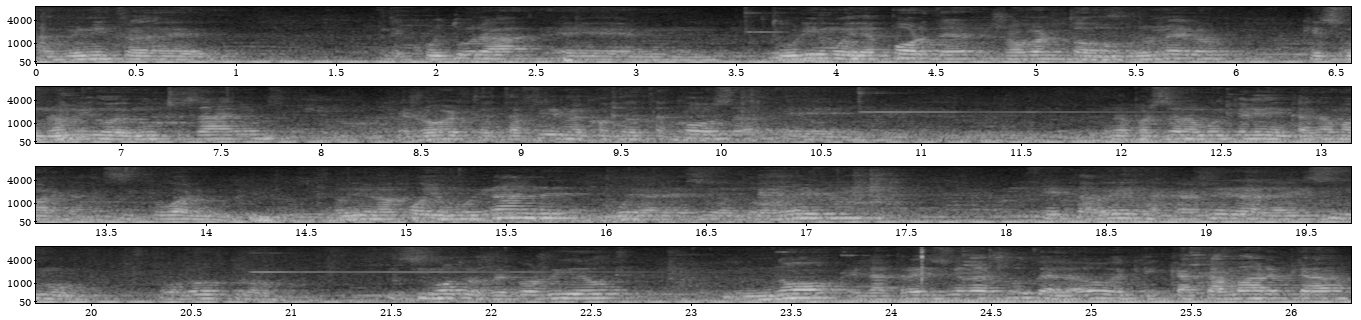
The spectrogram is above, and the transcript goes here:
al ministro de, Cultura, eh, Turismo y Deporte, Roberto Brunero, que es un amigo de muchos años, que Roberto está firme con todas estas cosas, eh, una persona muy querida en Catamarca, así que bueno, nos dio un apoyo muy grande, muy agradecido a todos ellos. Esta vez la carrera la hicimos por otro, hicimos otro recorrido, no en la tradicional ruta del adobe que Catamarca,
